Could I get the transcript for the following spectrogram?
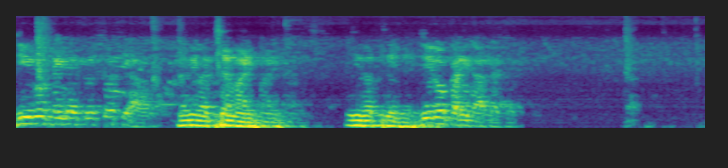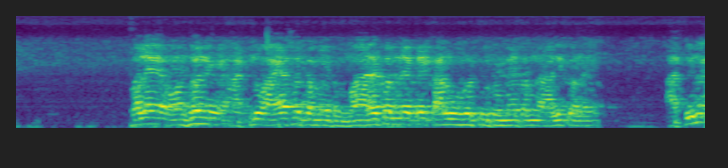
જીરો થઈ જાય તો શોથી આવે ખરી વાત છે મારી એ રદ થઈ જાય જીરો કરી નાખે છે ભલે વાંધો નહીં આટલું આયા છો તમે તો મારે તમને કંઈક આલવું હતું તો મેં તમને આલ્યું તો નહીં આપ્યું ને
